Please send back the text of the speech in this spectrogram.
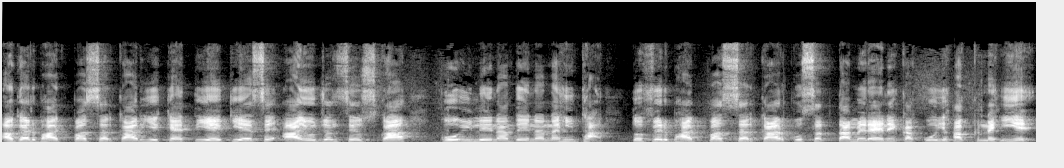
अगर भाजपा सरकार ये कहती है कि ऐसे आयोजन से उसका कोई लेना देना नहीं था तो फिर भाजपा सरकार को सत्ता में रहने का कोई हक नहीं है।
